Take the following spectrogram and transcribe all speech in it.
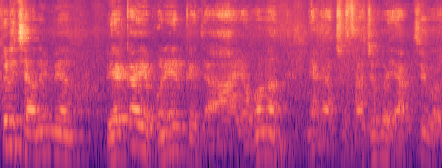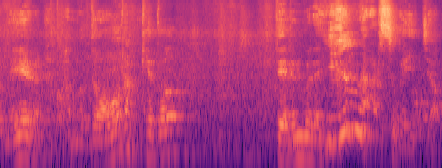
그렇지 않으면 외과에 보낼 거죠. 아, 요거는 내가 주사 주고 약 주고 내일 한번 더 오락해도 되는 거네. 이건 알 수가 있죠.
